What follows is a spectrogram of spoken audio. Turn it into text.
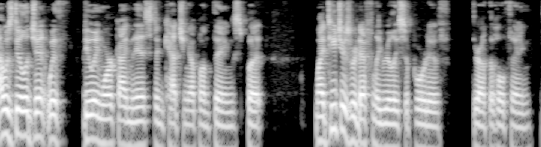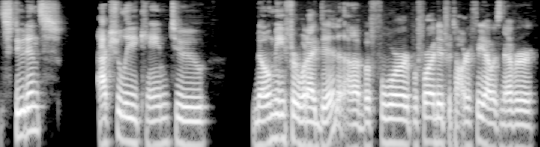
I was diligent with doing work I missed and catching up on things, but my teachers were definitely really supportive throughout the whole thing. Students actually came to know me for what I did. Uh, before before I did photography, I was never,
